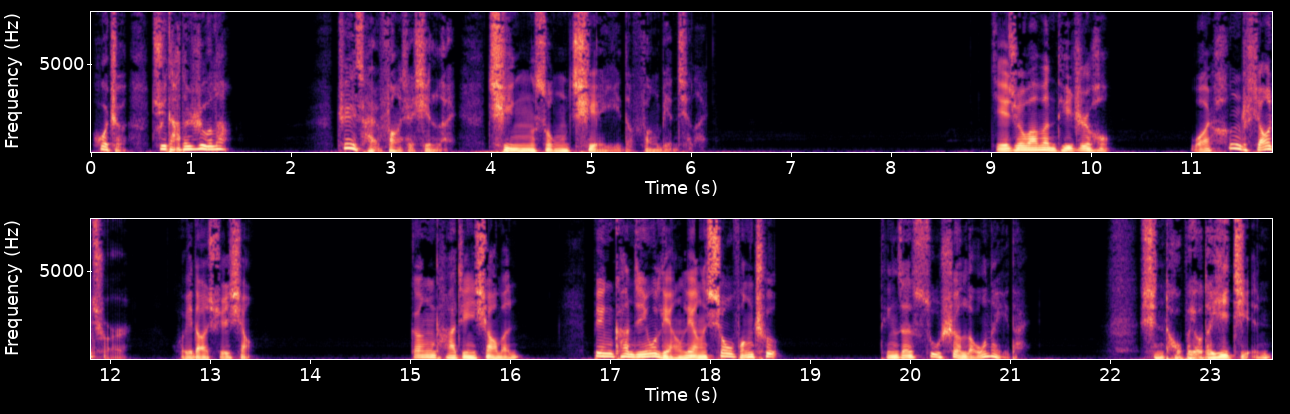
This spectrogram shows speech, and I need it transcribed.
或者巨大的热浪，这才放下心来，轻松惬意的方便起来。解决完问题之后，我哼着小曲儿回到学校。刚踏进校门，便看见有两辆消防车。停在宿舍楼那一带，心头不由得一紧。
